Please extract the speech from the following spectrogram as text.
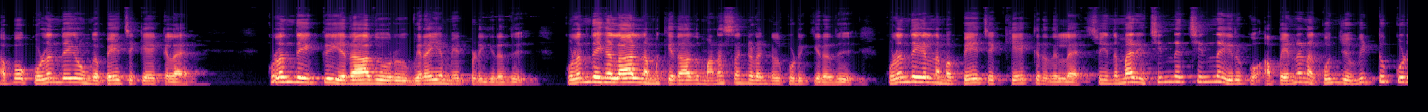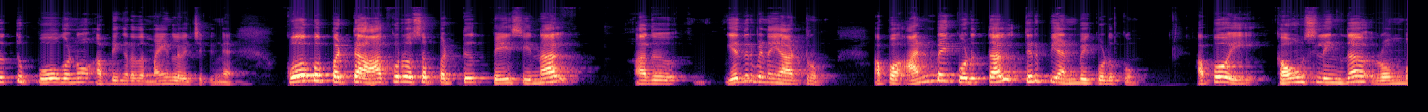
அப்போது குழந்தைகள் உங்கள் பேச்சு கேட்கல குழந்தைக்கு ஏதாவது ஒரு விரயம் ஏற்படுகிறது. குழந்தைகளால் நமக்கு ஏதாவது மனசங்கடங்கள் கொடுக்கிறது. குழந்தைகள் நம்ம பேச்சை கேட்கறது இல்லை ஸோ இந்த மாதிரி சின்ன சின்ன இருக்கும். அப்போ என்னென்னா கொஞ்சம் விட்டு கொடுத்து போகணும் அப்படிங்கிறத மைண்டில் வச்சுக்கோங்க. கோபப்பட்டு ஆக்ரோசப்பட்டு பேசினால் அது எதிர்வினையாற்றும். அப்போ அன்பை கொடுத்தால் திருப்பி அன்பை கொடுக்கும். அப்போ கவுன்சிலிங் தான் ரொம்ப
